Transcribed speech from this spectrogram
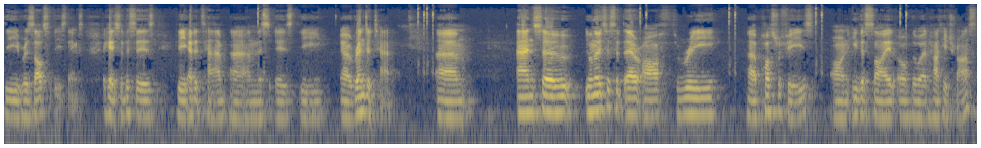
the results of these things. Okay, so this is the edit tab, uh, and this is the uh, render tab. Um, and so you'll notice that there are three uh, apostrophes on either side of the word HathiTrust.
